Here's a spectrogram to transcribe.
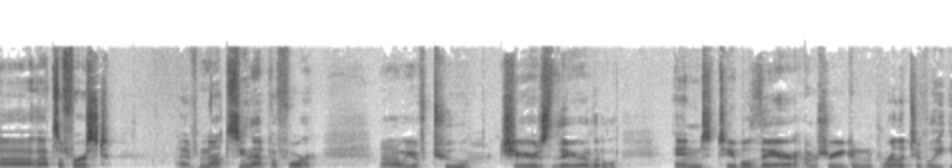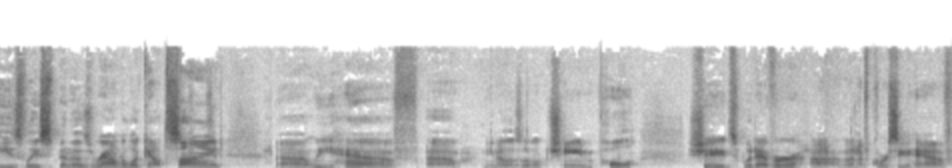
Uh, that's a first. I have not seen that before. Uh, we have two chairs there, a little end table there. I'm sure you can relatively easily spin those around to look outside. Uh, we have, uh, you know, those little chain pull shades, whatever. Uh, then, of course, you have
